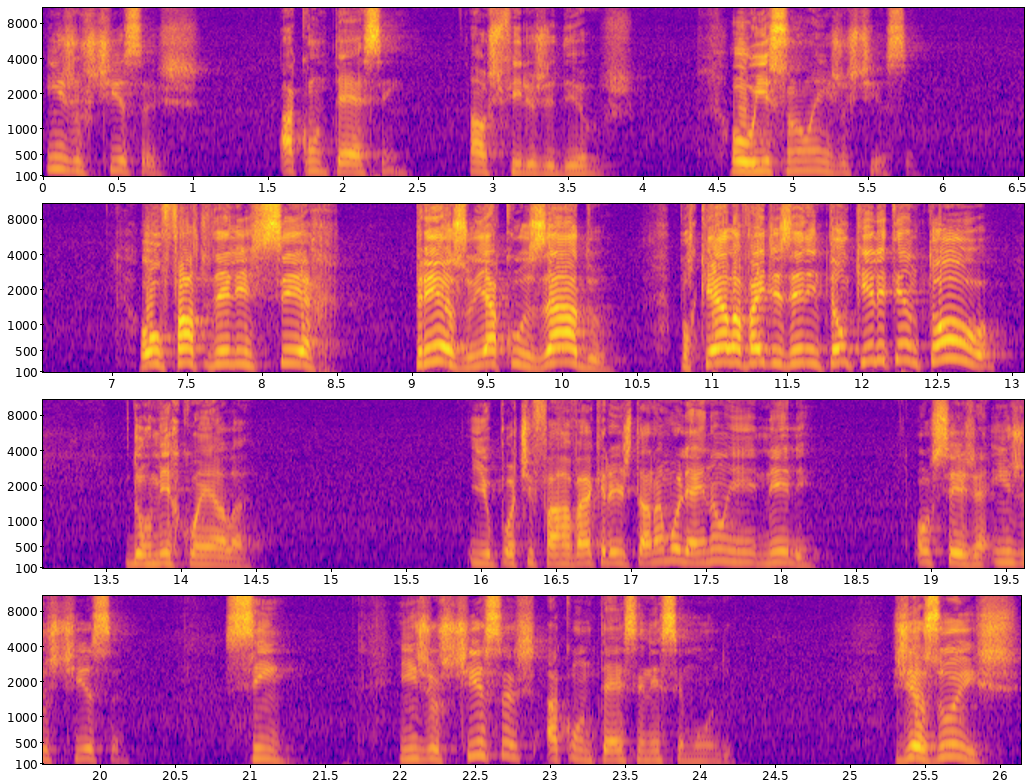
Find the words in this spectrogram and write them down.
Injustiças acontecem aos filhos de Deus. Ou isso não é injustiça. Ou o fato dele ser preso e acusado, porque ela vai dizer então que ele tentou dormir com ela. E o Potifar vai acreditar na mulher e não nele. Ou seja, injustiça. Sim, injustiças acontecem nesse mundo. Jesus,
